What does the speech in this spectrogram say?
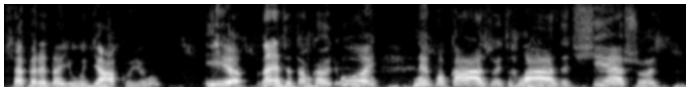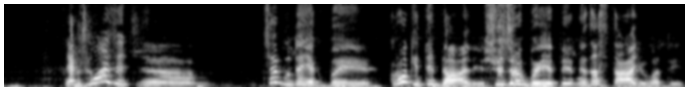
Все передаю, дякую. І знаєте, там кажуть, ой, не показують, зглазять, ще щось. Як зглазять, е, це буде якби крок іти далі, щось робити, не застаюватись.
